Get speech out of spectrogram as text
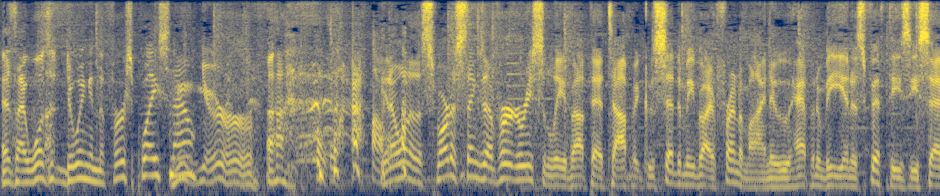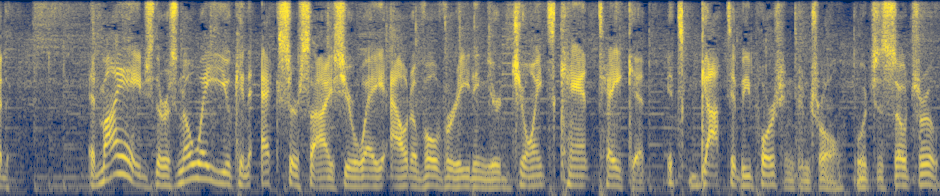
as I wasn't doing in the first place now. wow! Uh, you know, one of the smartest things I've heard recently about that topic was said to me by a friend of mine who happened to be in his 50s. He said, At my age, there is no way you can exercise your way out of overeating. Your joints can't take it. It's got to be portion control, which is so true.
